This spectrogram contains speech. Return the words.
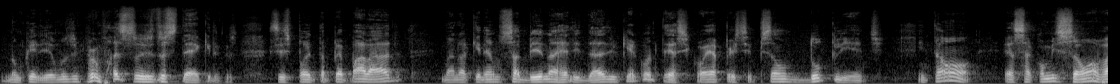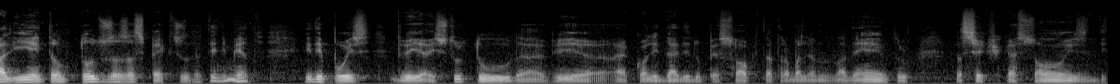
Não queremos informações dos técnicos. Vocês podem estar preparados, mas nós queremos saber na realidade o que acontece, qual é a percepção do cliente. Então, essa comissão avalia então todos os aspectos do atendimento e depois vê a estrutura, vê a qualidade do pessoal que está trabalhando lá dentro, das certificações de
